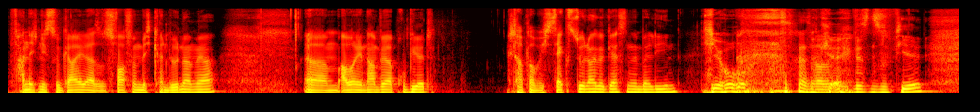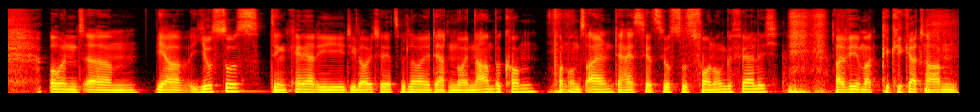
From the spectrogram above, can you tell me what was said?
Fand ich nicht so geil. Also es war für mich kein Döner mehr. Ähm, aber den haben wir ja probiert. Ich habe, glaube ich, sechs Döner gegessen in Berlin. Jo. Das war Okay. ein bisschen zu viel. Und ähm, ja, Justus, den kennen ja die, die Leute jetzt mittlerweile, der hat einen neuen Namen bekommen von uns allen. Der heißt jetzt Justus vorne ungefährlich, weil wir immer gekickert haben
